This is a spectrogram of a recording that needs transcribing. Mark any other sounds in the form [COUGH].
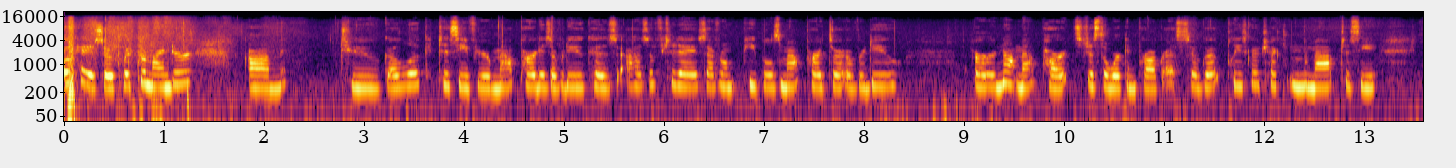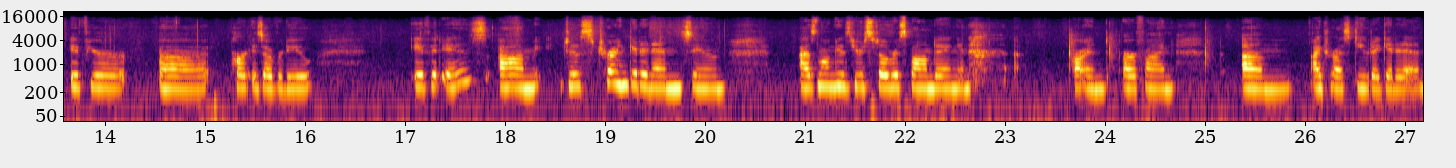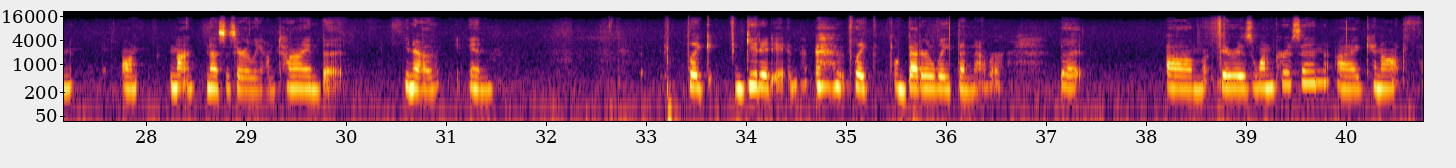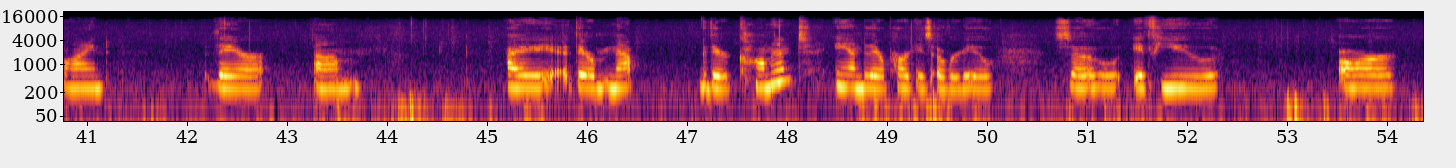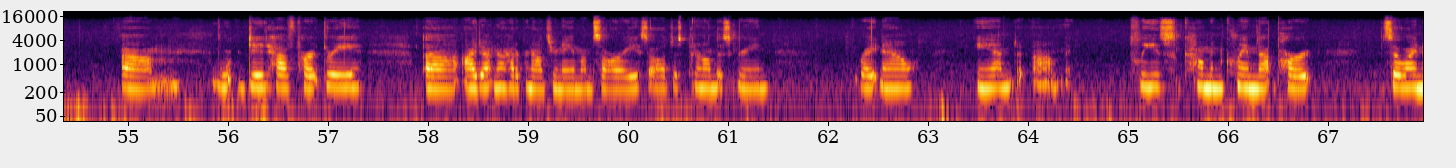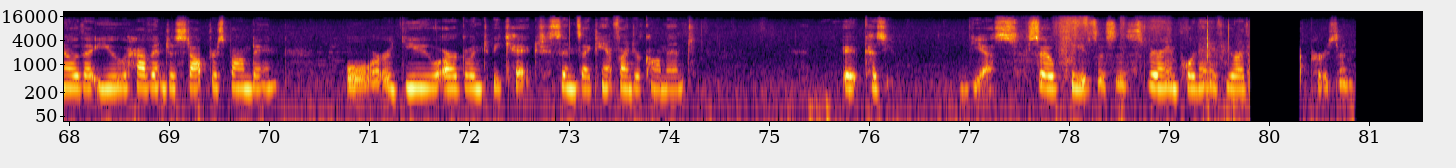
Okay, so a quick reminder um, to go look to see if your map part is overdue because as of today, several people's map parts are overdue. Or not map parts, just the work in progress. So go, please go check in the map to see if your uh, part is overdue. If it is, um, just try and get it in soon. As long as you're still responding and are, [LAUGHS] and are fine, um, I trust you to get it in on not necessarily on time, but you know, in like get it in, [LAUGHS] like better late than never. But um, there is one person I cannot find their um, I their map their comment and their part is overdue. So if you are um, did have part three uh, I don't know how to pronounce your name, I'm sorry, so I'll just put it on the screen right now. And um, please come and claim that part so I know that you haven't just stopped responding or you are going to be kicked since I can't find your comment. Because, yes, so please, this is very important if you are that person.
